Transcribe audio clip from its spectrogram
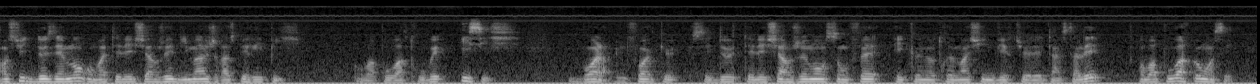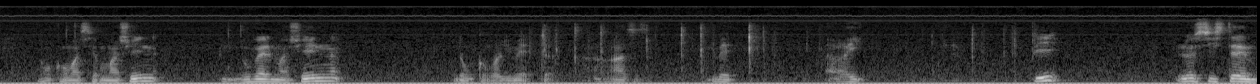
Ensuite, deuxièmement, on va télécharger l'image Raspberry Pi, qu'on va pouvoir trouver ici. Voilà, une fois que ces deux téléchargements sont faits et que notre machine virtuelle est installée, on va pouvoir commencer. Donc on va sur machine, nouvelle machine, donc on va lui mettre Raspberry puis le système,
